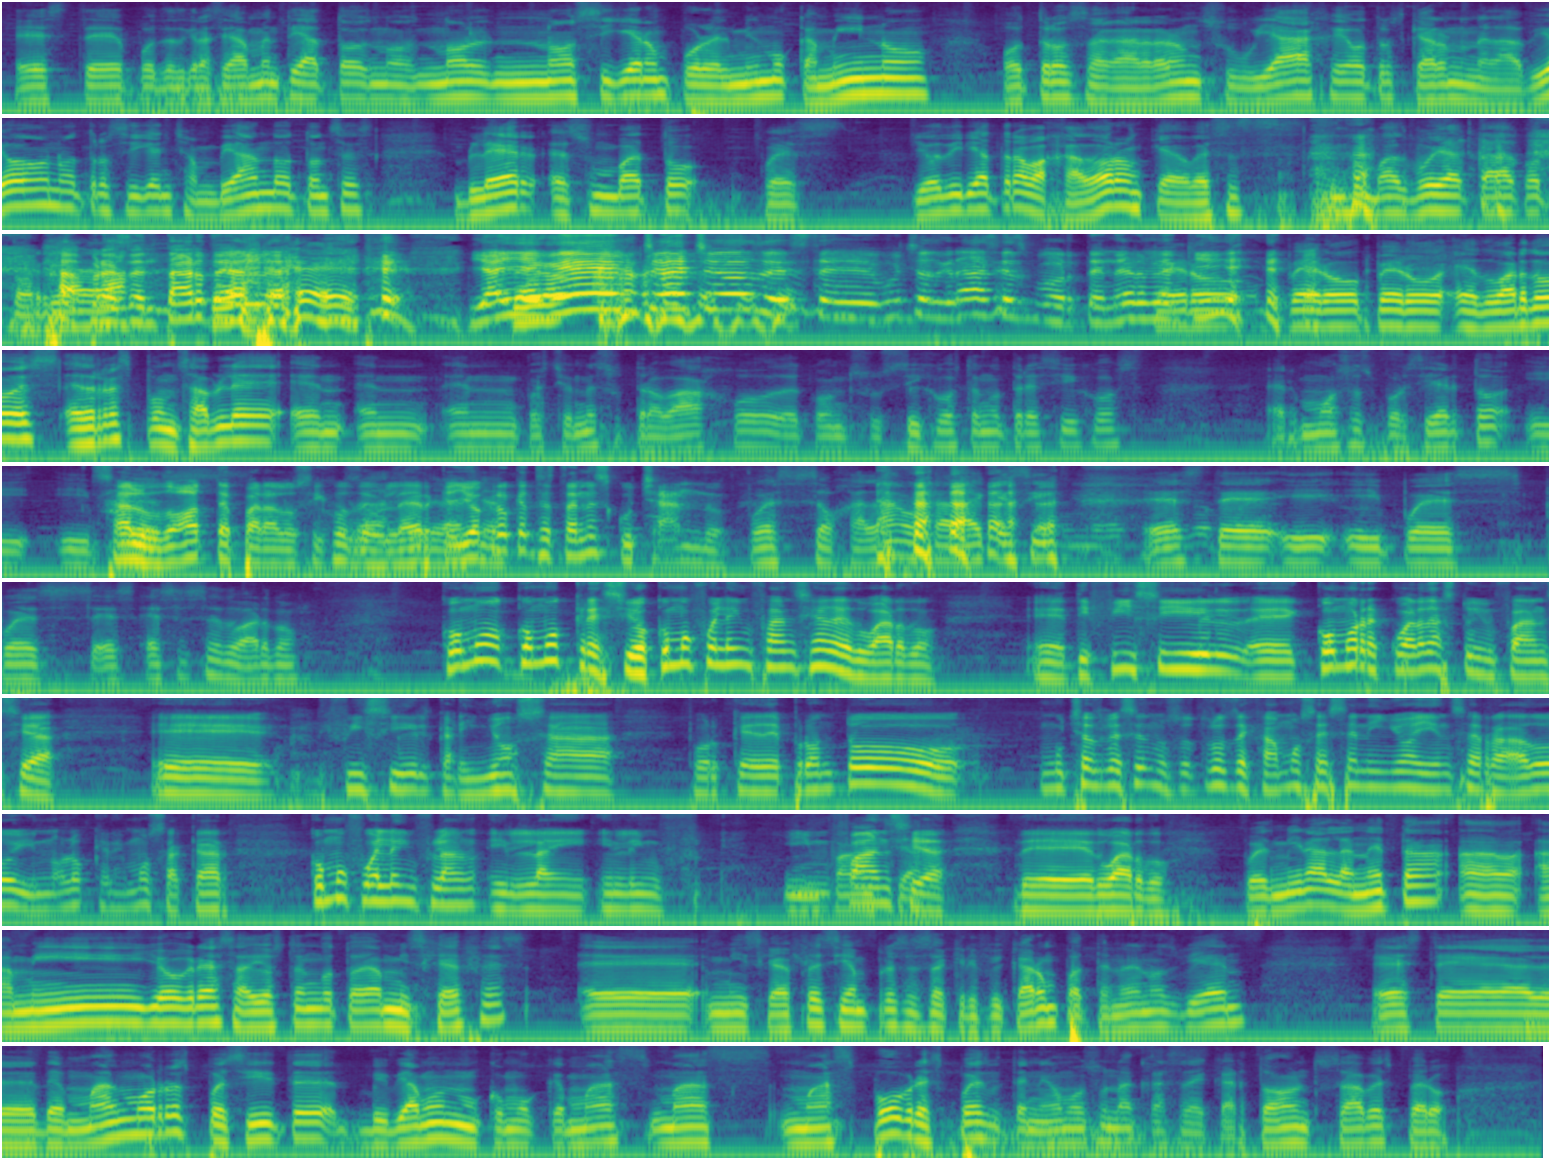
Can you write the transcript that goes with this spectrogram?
este, pues desgraciadamente ya todos no, no, no siguieron por el mismo camino otros agarraron su viaje, otros quedaron en el avión, otros siguen chambeando. Entonces, Blair es un vato, pues, yo diría trabajador, aunque a veces nomás voy acá a cotorrear. A presentarte. ya Pero- llegué, muchachos. Este, muchas gracias por tenerme pero, aquí. pero, pero Eduardo es, es responsable en, en, en cuestión de su trabajo, de, con sus hijos. Tengo tres hijos, hermosos por cierto. Y, y pues, Saludote para los hijos de gracias, Blair, que yo creo que te están escuchando. Pues ojalá, ojalá que sí. Este, y, y pues, pues es, ese es Eduardo. ¿Cómo, ¿Cómo creció? ¿Cómo fue la infancia de Eduardo? Eh, difícil, eh, ¿cómo recuerdas tu infancia? Eh, difícil, cariñosa, porque de pronto muchas veces nosotros dejamos a ese niño ahí encerrado y no lo queremos sacar. ¿Cómo fue la, infla- la in- la inf- infancia de Eduardo? Pues mira, la neta, a, a mí yo gracias a Dios tengo todavía mis jefes. eh, mis jefes siempre se sacrificaron para tenernos bien. Este, de, de más morros, pues sí, te- vivíamos como que más, más, más pobres, pues teníamos una casa de cartón, tú sabes, pero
